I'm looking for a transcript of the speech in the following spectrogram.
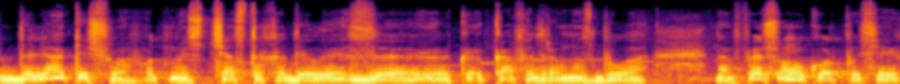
віддаляк ішов. От ми ж часто ходили з е, к- кафедра. У нас була на першому корпусі,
